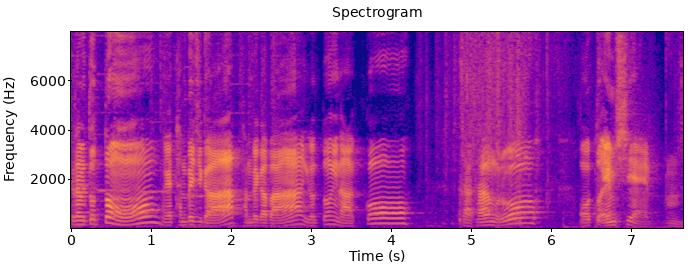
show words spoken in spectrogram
그 다음에 또 똥, 예, 담배 지갑, 담배 가방 이런 똥이 나왔고 자 다음으로 어, 또 MCM 음,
